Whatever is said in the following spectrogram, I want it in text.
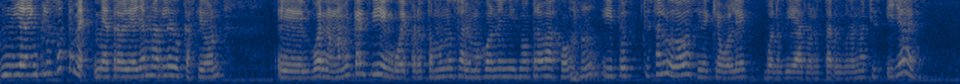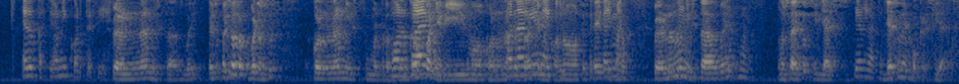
incluso hasta me, me atrevería a llamarle educación. El, bueno, no me caes bien, güey, pero estamos, no sé, a lo mejor en el mismo trabajo. Y pues te saludo así de que volé, buenos días, buenas tardes, buenas noches. Y ya es educación y cortesía. Pero en una amistad, güey. Eso, eso, bueno, eso es con una amistad, perdón, Con- un con alguien- compañerismo, con una con persona que no X, conoces, X, ajá. Pero en una amistad, güey, o sea, eso sí ya es, Tienes razón. ya es una hipocresía, güey.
